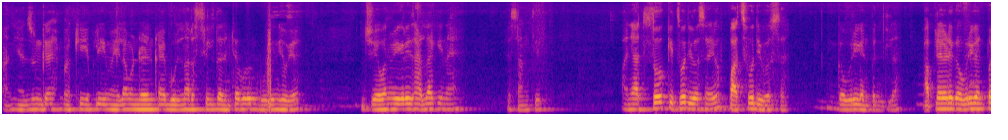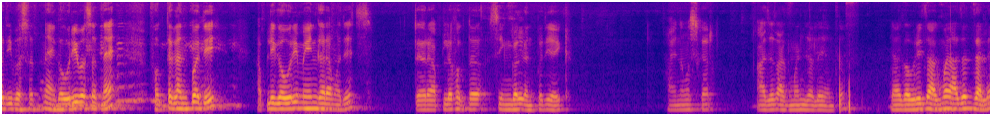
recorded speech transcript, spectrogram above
आणि अजून काय? बाकी आपली महिला मंडळी काय बोलणार असतील तर त्यांच्याकडून बोलून घेऊया. जेवण वगैरे झालं की नाही हे सांगतील. आणि आजचं कितवं कितवा दिवस आहे हो पाचवा दिवस आहे गौरी गणपतीतला. आपल्याकडे गौरी गणपती बसत नाही गौरी बसत नाही फक्त गणपती. आपली गौरी मेन घरामध्येच. तर आपलं फक्त सिंगल गणपती एक. हाय नमस्कार. आजच आगमन झालं यांचं. या गौरीचं आगमन आजच झालं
